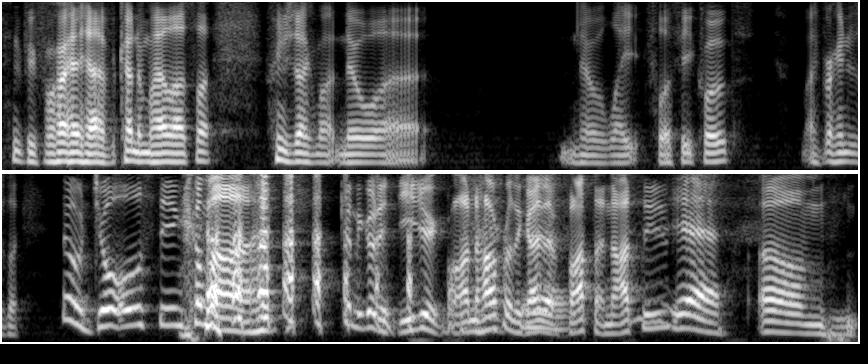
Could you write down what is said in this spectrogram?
before I have kind of my last thought. When you're talking about no, uh, no light, fluffy quotes, my brain is like, no, Joel Osteen, come on. Gonna go to Dietrich Bonhoeffer, the guy Yeah. that fought the Nazis. Yeah, Um,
